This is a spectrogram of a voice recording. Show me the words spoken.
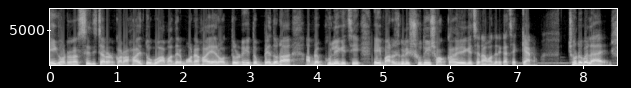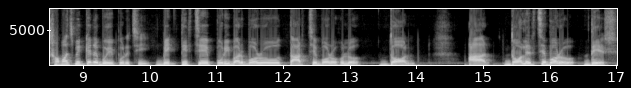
এই ঘটনার স্মৃতিচারণ করা হয়। তবু আমাদের মনে হয় এর অন্তর্নিহিত বেদনা আমরা ভুলে গেছি। এই মানুষগুলি শুধুই সংখ্যা হয়ে গেছেন আমাদের কাছে। কেন? ছোটবেলায় সমাজবিজ্ঞানে বইয়ে পড়েছি, ব্যক্তির চেয়ে পরিবার বড়, তার চেয়ে বড় হলো দল। আর দলের চেয়ে বড় দেশ।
